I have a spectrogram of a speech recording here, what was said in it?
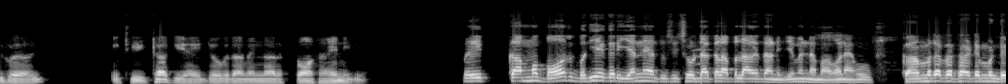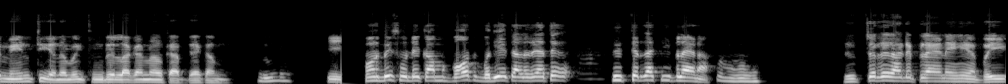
ਹੀ ਹੋਇਆ ਬਈ। ਇਹ ਠੀਕ ਠਾਕ ਹੀ ਹੈ ਯੋਗਦਾਨ ਇੰਨਾ ਰਿਸਪੌਂਸ ਹੈ ਨਹੀਂ ਗੀ। ਬਈ ਕੰਮ ਬਹੁਤ ਵਧੀਆ ਕਰੀ ਜਾਂਦੇ ਆ ਤੁਸੀਂ ਤੁਹਾਡਾ ਕਲੱਬ ਲੱਗਦਾ ਨਹੀਂ ਜਿਵੇਂ ਨਵਾਂ ਬਣਿਆ ਹੋ ਕੰਮ ਤਾਂ ਪਰ ਸਾਡੇ ਮੁੰਡੇ ਮਿਹਨਤੀ ਆ ਨਾ ਬਈ ਪੂਰੇ ਲਗਨ ਨਾਲ ਕਰਦੇ ਆ ਕੰਮ। ਹੁਣ ਵੀ ਤੁਹਾਡੇ ਕੰਮ ਬਹੁਤ ਵਧੀਆ ਚੱਲ ਰਿਹਾ ਤੇ ਫਿਊਚਰ ਦਾ ਕੀ ਪਲਾਨ ਆ? ਫਿਊਚਰ ਦੇ ਸਾਡੇ ਪਲਾਨ ਇਹ ਆ ਬਈ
